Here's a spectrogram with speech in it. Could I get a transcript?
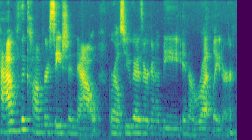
have the conversation now, or else you guys are going to be in a rut later.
